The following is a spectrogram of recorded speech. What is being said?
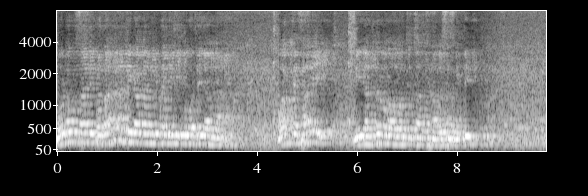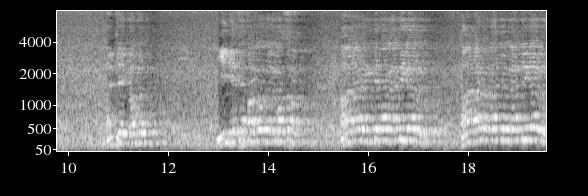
మూడవసారి ప్రధానమంత్రి కావడానికి మళ్ళీ మీకు ఓటేయాలన్నా ఒక్కసారి మీరందరూ ఆలోచించాల్సిన అవసరం ఉంది. అంతేకాదు ఈ దేశ బాగోగుల కోసం ఆనాడు ఇందిరాగాంధీ గారు ఆనాడు రాజీవ్ గాంధీ గారు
